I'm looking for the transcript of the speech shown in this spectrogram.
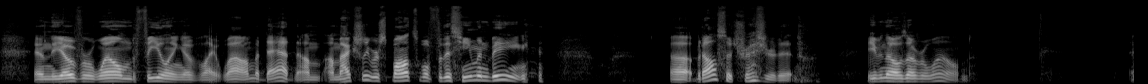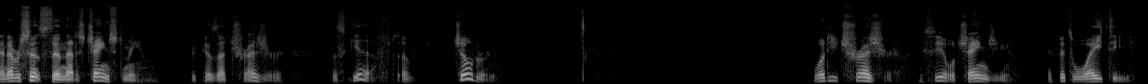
and the overwhelmed feeling of like, wow, I'm a dad. I'm I'm actually responsible for this human being. uh, but I also treasured it, even though I was overwhelmed. And ever since then, that has changed me because I treasure this gift of children. What do you treasure? You see, it will change you. If it's weighty,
